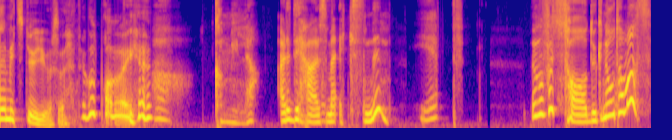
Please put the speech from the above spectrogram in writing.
Det er mitt studio, så det har gått bra med meg. Camilla, er det det her som er eksen din? Jepp. Men hvorfor sa du ikke noe, Thomas?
